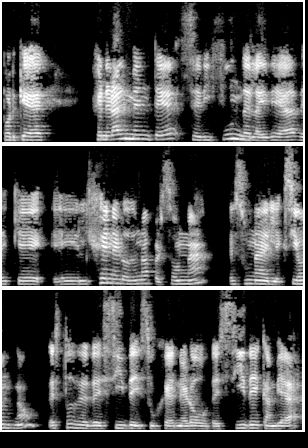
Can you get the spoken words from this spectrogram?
porque generalmente se difunde la idea de que el género de una persona es una elección, ¿no? Esto de decide su género decide cambiar.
